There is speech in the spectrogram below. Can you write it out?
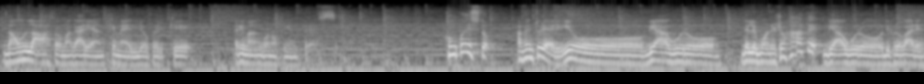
da un lato magari è anche meglio perché rimangono più impressi. Con questo, avventurieri, io vi auguro delle buone giocate, vi auguro di provare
